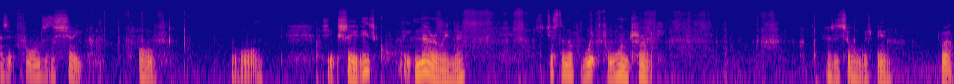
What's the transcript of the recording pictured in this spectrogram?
as it forms the shape of the wall. As you can see it is quite narrow in there. It's just enough width for one track as it's always been. Well,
